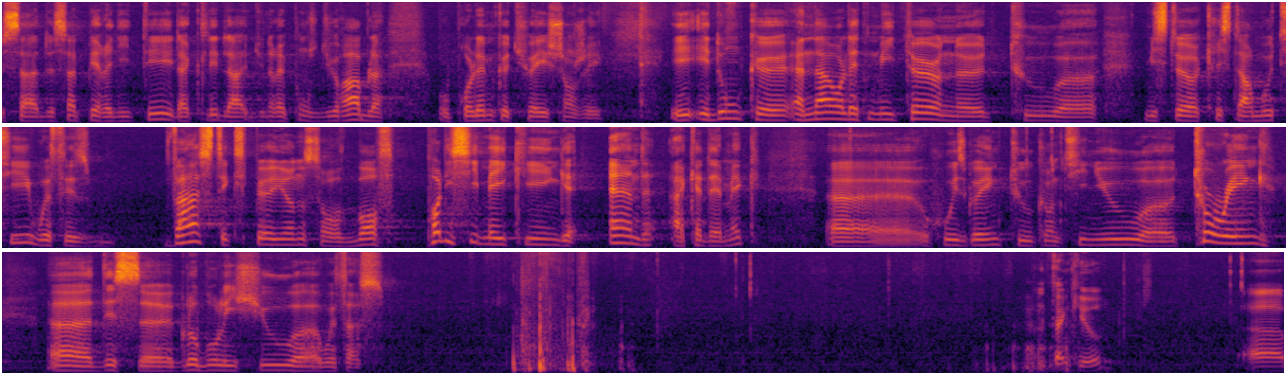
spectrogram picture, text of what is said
sa, de, sa, pérennité, la clé d'une réponse durable aux problèmes que tu as échangés. Et, donc, uh, and now let me turn uh, to uh, Mr. Krishnamurti with his vast experience of both policy making and academic, who is going to continue uh, touring uh, this global issue with us. Thank you. Uh,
